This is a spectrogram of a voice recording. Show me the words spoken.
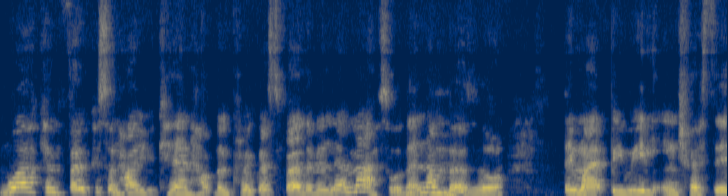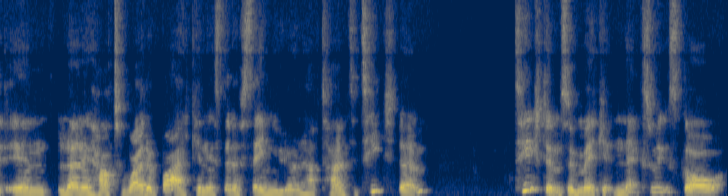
work and focus on how you can help them progress further in their maths or their Mhm. numbers or they might be really interested in learning how to ride a bike and instead of saying you don't have time to teach them teach them so make it next week's goal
